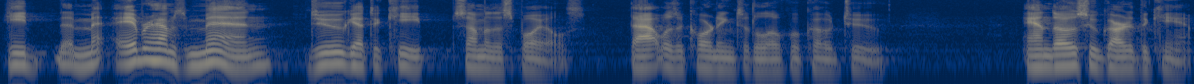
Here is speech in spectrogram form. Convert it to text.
He, Abraham's men do get to keep some of the spoils. That was according to the local code, too. And those who guarded the camp.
